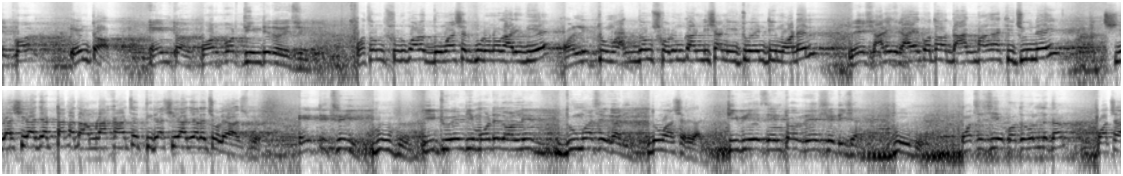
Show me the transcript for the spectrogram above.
এরপর এন টপ এন্টর পর পর তিনটে রয়েছে। প্রথম শুরু করো দু মাসের পুরনো গাড়ি দিয়ে। অনলি টু একদম showroom condition E twenty model গাড়ির। গায়ে কোথাও দাগ ভাঙা কিছুই নেই। ছিয়াশি হাজার টাকা দাম রাখা আছে তিরাশি হাজারে চলে আসবে। Eighty three E twenty model only দু মাসের গাড়ি। দু মাসের গাড়ি। টিভিএস এন্টর রেস এডিশন পঁচাশি কত বললে দাম? পঁচা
